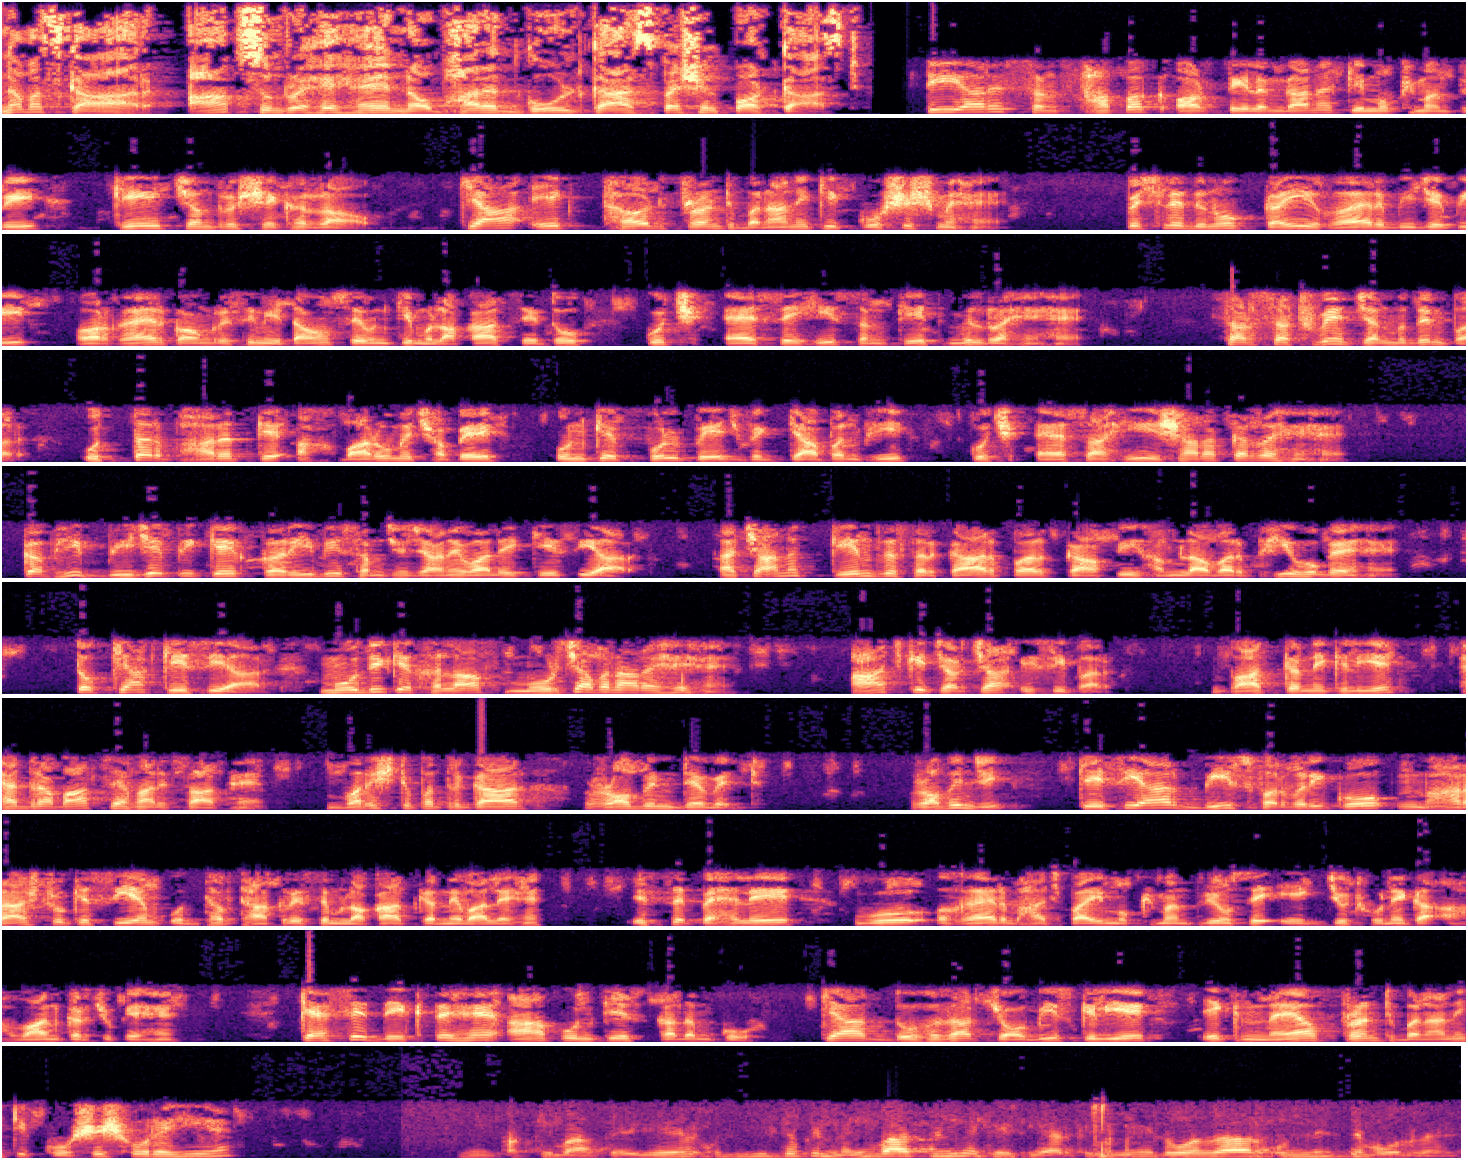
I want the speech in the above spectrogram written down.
नमस्कार, आप सुन रहे हैं नवभारत गोल्ड का स्पेशल पॉडकास्ट टीआरएस संस्थापक और तेलंगाना के मुख्यमंत्री के चंद्रशेखर राव, क्या एक थर्ड फ्रंट बनाने की कोशिश में हैं? पिछले दिनों कई गैर बीजेपी और गैर कांग्रेसी नेताओं से उनकी मुलाकात से तो कुछ ऐसे ही संकेत मिल रहे हैं। सड़सठवें जन्मदिन पर उत्तर भारत के अखबारों में छपे उनके फुल पेज विज्ञापन भी कुछ ऐसा ही इशारा कर रहे हैं। कभी बीजेपी के करीबी समझे जाने वाले केसीआर अचानक केंद्र सरकार पर काफ़ी हमलावर भी हो गए हैं। तो क्या केसीआर मोदी के खिलाफ मोर्चा बना रहे हैं? आज की चर्चा इसी पर। बात करने के लिए हैदराबाद से हमारे साथ हैं वरिष्ठ पत्रकार Robin David. Robin ji, KCR 20 फरवरी को महाराष्ट्र के सीएम उद्धव ठाकरे से मुलाकात करने वाले हैं। इससे पहले वो गैर भाजपाई मुख्यमंत्रियों से एकजुट होने का आह्वान कर चुके हैं। कैसे देखते हैं आप उनके इस कदम को? क्या 2024 के लिए एक नया फ्रंट बनाने की कोशिश हो रही है? पक्की बात है। ये जो कि नई बात नहीं है केसीआर की, ये 2019 से बोल रहे हैं।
